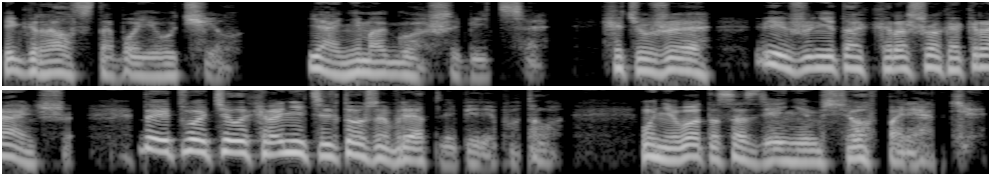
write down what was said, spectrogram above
играл с тобой и учил. Я не могу ошибиться. хоть уже вижу не так хорошо, как раньше. Да и твой телохранитель тоже вряд ли перепутал. У него-то со зрением все в порядке».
